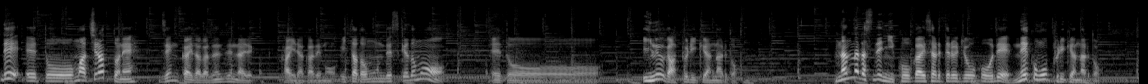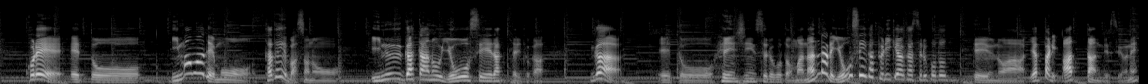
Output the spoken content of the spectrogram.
でえっ、ー、とまあちらっとね前回だか前々回だかでも言ったと思うんですけどもえっ、ー、と犬がプリキュアになると。なんならすでに公開されてる情報で猫もプリキュアになるとこれえっ、と今までも例えばその犬型の妖精だったりとかがえーと、変身すること、まあ、なんなら妖精がプリキュア化することっていうのはやっぱりあったんですよね。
